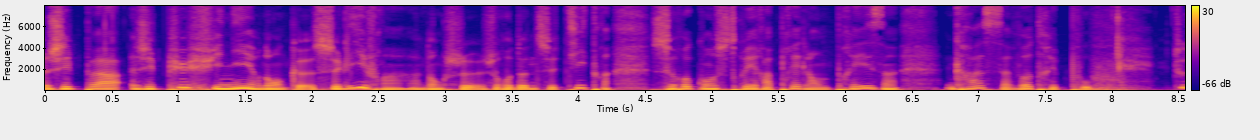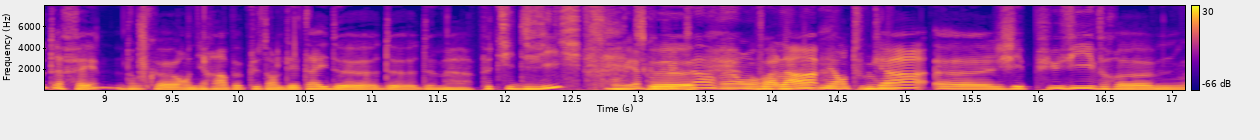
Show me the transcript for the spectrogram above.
J'ai pas, j'ai pu finir donc ce livre, hein, donc je redonne ce titre, se reconstruire après l'emprise, grâce à votre époux. Tout à fait. Donc, euh, on ira un peu plus dans le détail de, de, de ma petite vie. Oui, un peu plus tard. Hein, voilà. Mais en tout cas, euh, j'ai pu vivre euh,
